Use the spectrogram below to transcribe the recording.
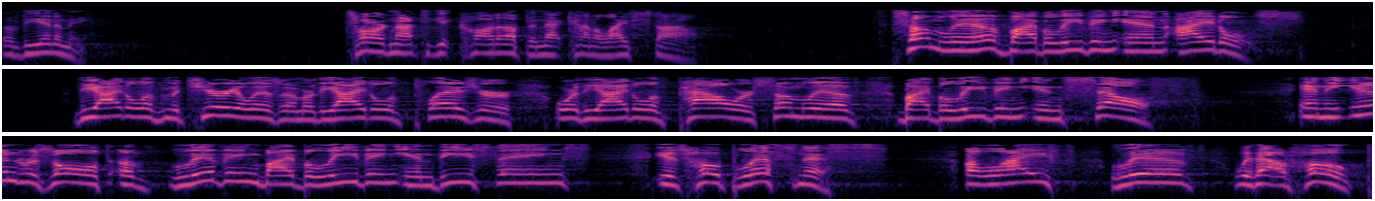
of the enemy. It's hard not to get caught up in that kind of lifestyle. Some live by believing in idols. The idol of materialism or the idol of pleasure or the idol of power. Some live by believing in self. And the end result of living by believing in these things is hopelessness. A life lived without hope.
